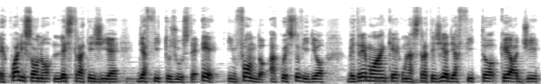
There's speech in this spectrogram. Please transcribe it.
e quali sono le strategie di affitto giuste e in fondo a questo video vedremo anche una strategia di affitto che oggi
